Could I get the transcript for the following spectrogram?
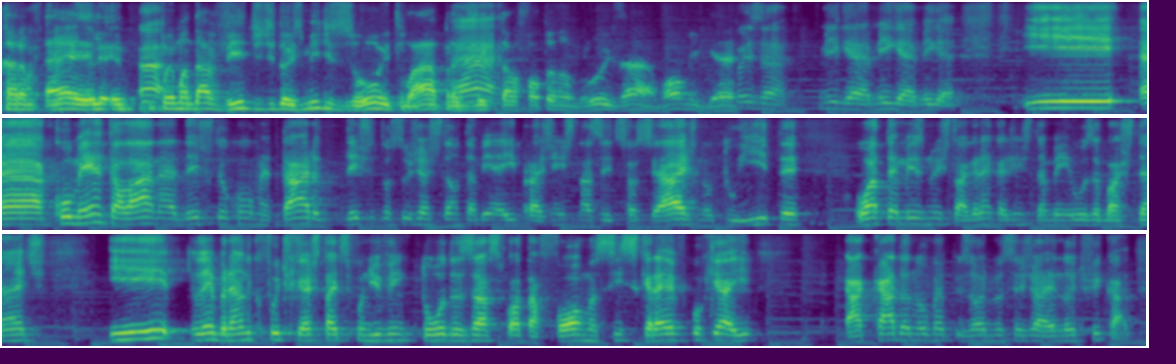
Cara, é, ele, ele ah, foi mandar vídeo de 2018 lá para é, dizer que tava faltando luz. Ah, mó Miguel. Pois é, Miguel, Miguel, Miguel. E é, comenta lá, né? Deixa o teu comentário, deixa a tua sugestão também aí pra gente nas redes sociais, no Twitter, ou até mesmo no Instagram, que a gente também usa bastante. E lembrando que o Foodcast está disponível em todas as plataformas. Se inscreve, porque aí a cada novo episódio você já é notificado.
